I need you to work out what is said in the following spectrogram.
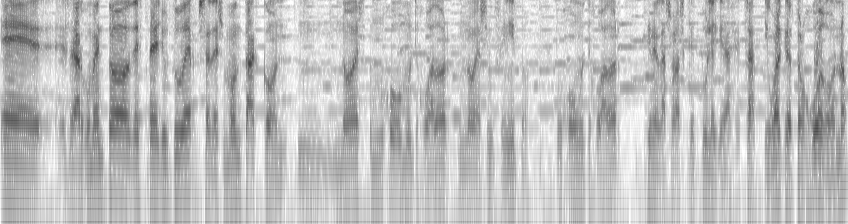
eh, el argumento de este youtuber se desmonta con mm, no es un juego multijugador no es infinito. Un juego multijugador tiene las horas que tú le quieras echar, igual que otro juego, ¿no?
